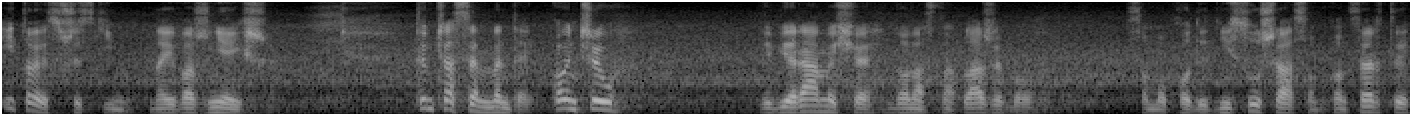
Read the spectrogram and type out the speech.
i to jest wszystkim najważniejsze. Tymczasem będę kończył. Wybieramy się do nas na plażę, bo są obchody Dni Susza, są koncerty.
